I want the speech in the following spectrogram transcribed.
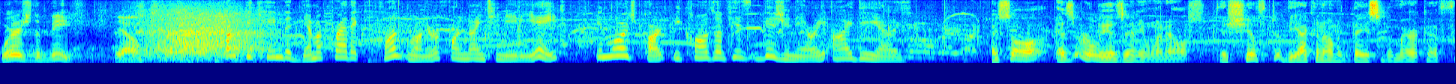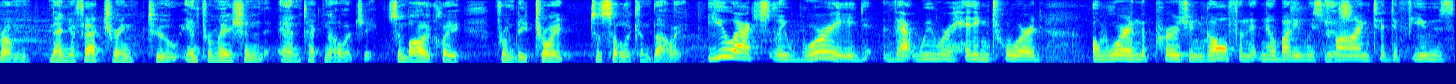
Where's the beef? Yeah. Hart became the Democratic frontrunner for 1988, in large part because of his visionary ideas. I saw, as early as anyone else, the shift of the economic base of America from manufacturing to information and technology, symbolically from Detroit to Silicon Valley. You actually worried that we were heading toward a war in the Persian Gulf and that nobody was Yes. trying to diffuse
